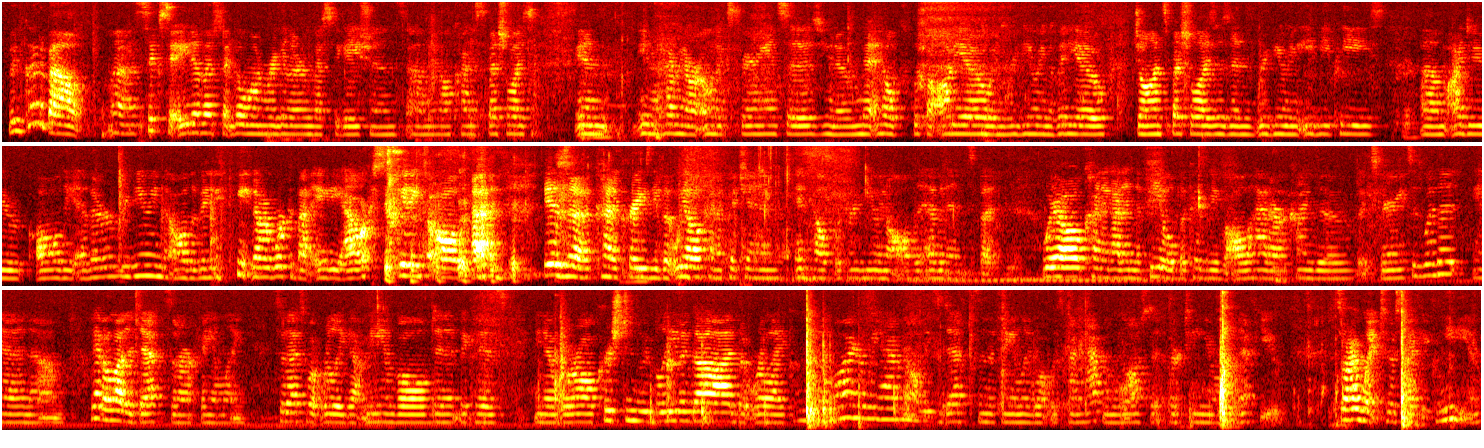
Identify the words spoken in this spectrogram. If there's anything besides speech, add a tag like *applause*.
We've got about uh, six to eight of us that go on regular investigations. Um, we all kind of specialize in, you know, having our own experiences. You know, Net helps with the audio and reviewing the video. John specializes in reviewing EVPs. Okay. Um, I do all the other reviewing, all the video. *laughs* You know, I work about 80 hours, so getting to all that *laughs* is uh, kind of crazy. But we all kind of pitch in and help with reviewing all the evidence. But we all kind of got in the field because we've all had our kinds of experiences with it, and um, we had a lot of deaths in our family. So that's what really got me involved in it because you know we're all Christians, we believe in God, but we're like, you know, why are we having all these deaths in the family? What was kind of happening? We lost a 13-year-old nephew. So I went to a psychic medium,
